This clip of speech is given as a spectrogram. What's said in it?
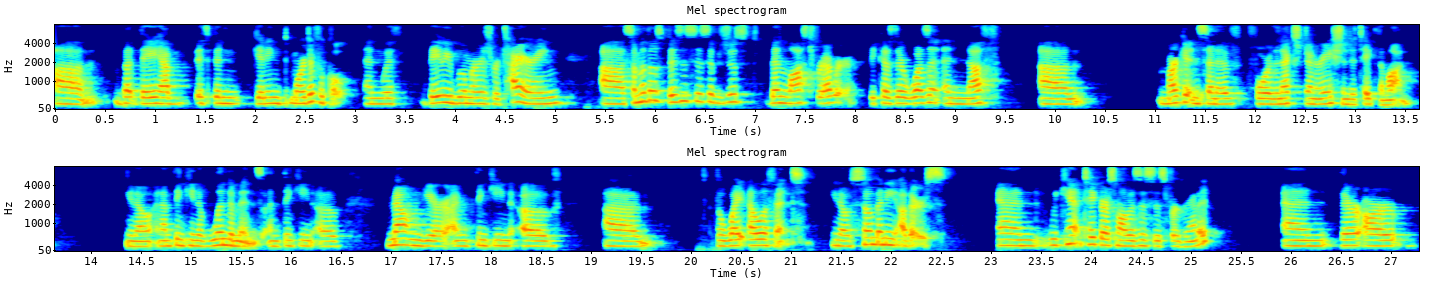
Um, but they have, it's been getting more difficult. And with baby boomers retiring, uh, some of those businesses have just been lost forever because there wasn't enough um, market incentive for the next generation to take them on you know, and I'm thinking of Lindaman's, I'm thinking of Mountain Gear, I'm thinking of um, the White Elephant, you know, so many others. And we can't take our small businesses for granted. And there are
